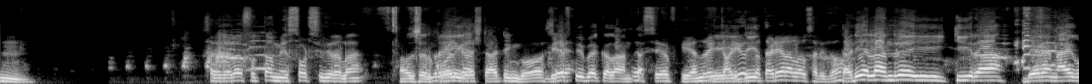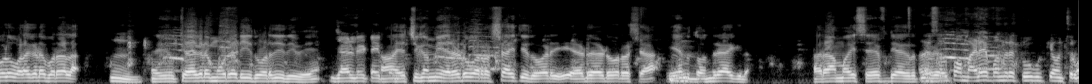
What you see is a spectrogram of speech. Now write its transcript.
ಹ್ಮ್. ಸರ್ ಇದೆಲ್ಲ ಸುತ್ತ ಮೆಸ್ ಹೊಡ್ಸಿದಿರಲ್ಲ? ಹೌದು ಸರ್ ಕೋಳಿಗೆ ಸ್ಟಾರ್ಟಿಂಗ್ ಸೇಫ್ಟಿ ಬೇಕಲ್ಲ ಅಂತ. ಸೇಫ್ಟಿ ಅಂದ್ರೆ ತಡೆಯಲ್ಲ ಸರ್ ಇದು? ತಡಿಯಲ್ಲ ಅಂದ್ರೆ ಈ ಕೀರ ಬೇರೆ ನಾಯಿಗಳು ಒಳಗಡೆ ಬರಲ್ಲ. ಹ್ಮ್. ಕೆಳಗಡೆ ಮೂರಡಿ ಇದು ಹೊಡೆದಿದೀವಿ ಹೆಚ್ಚು ಕಮ್ಮಿ ಎರಡೂವರೆ ವರ್ಷ ಆಯ್ತು ಇದು ಹೊಡಿ ಎರಡು ಎರಡೂವರೆ ವರ್ಷ. ಏನು ತೊಂದ್ರೆ ಆಗಿಲ್ಲ. ಆರಾಮಾಗಿ ಸೇಫ್ಟಿ ಆಗಿರುತ್ತೆ. ಸ್ವಲ್ಪ ಮಳೆ ಬಂದ್ರೆ ತೂಗಕ್ಕೆ ಒಂಚೂರು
